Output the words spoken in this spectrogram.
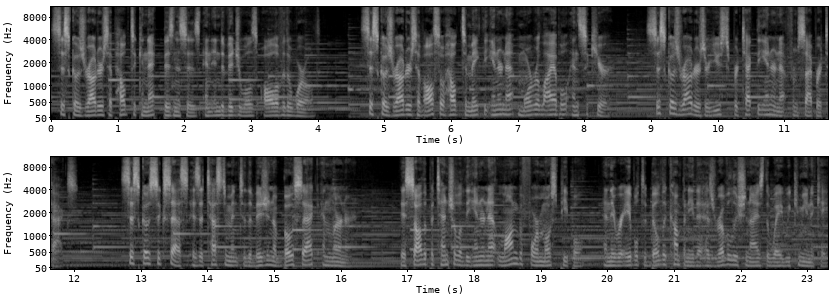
Cisco's routers have helped to connect businesses and individuals all over the world. Cisco's routers have also helped to make the internet more reliable and secure. Cisco's routers are used to protect the internet from cyber attacks. Cisco's success is a testament to the vision of Bosack and Lerner. They saw the potential of the internet long before most people, and they were able to build a company that has revolutionized the way we communicate.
